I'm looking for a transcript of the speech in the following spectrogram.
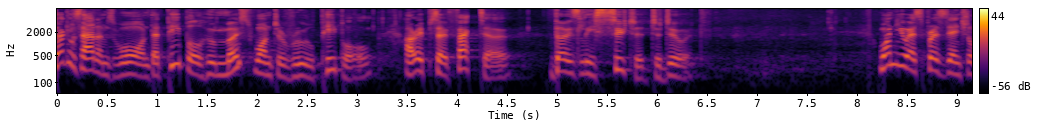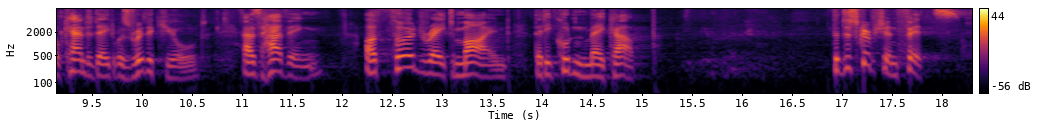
Douglas Adams warned that people who most want to rule people are ipso facto those least suited to do it. One US presidential candidate was ridiculed as having a third rate mind that he couldn't make up. The description fits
